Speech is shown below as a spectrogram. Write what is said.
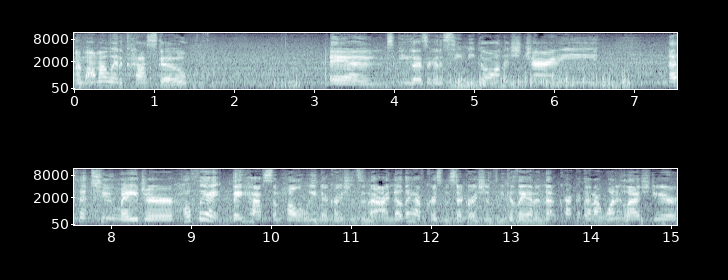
I'm on my way to Costco and you guys are gonna see me go on this journey. Nothing too major. Hopefully I, they have some halloween decorations in there. I know they have christmas decorations because they had a nutcracker that i wanted last year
